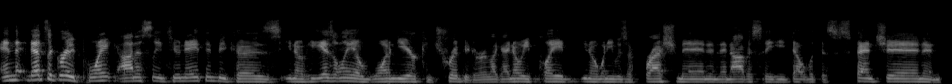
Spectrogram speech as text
and that's a great point, honestly, too, Nathan, because you know he is only a one-year contributor. Like I know he played, you know, when he was a freshman, and then obviously he dealt with the suspension and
